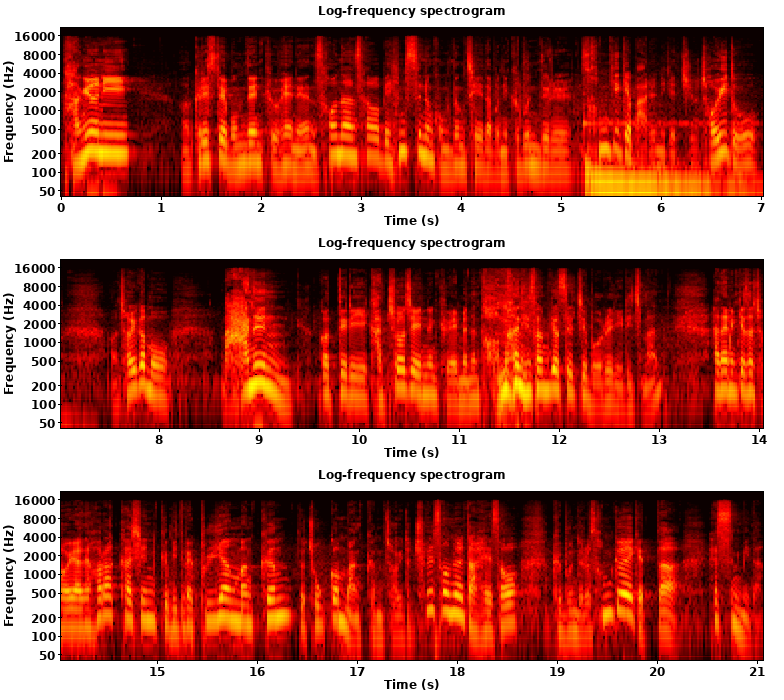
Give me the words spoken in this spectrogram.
당연히 어, 그리스도의 몸된 교회는 선한 사업에 힘쓰는 공동체이다 보니 그분들을 섬기게 마련이겠죠. 저희도 어, 저희가 뭐 많은 것들이 갖추어져 있는 교회면은 더 많이 섬겼을지 모를 일이지만 하나님께서 저희 안에 허락하신 그 믿음의 분량만큼 또 조건만큼 저희도 최선을 다해서 그분들을 섬겨야겠다 했습니다.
